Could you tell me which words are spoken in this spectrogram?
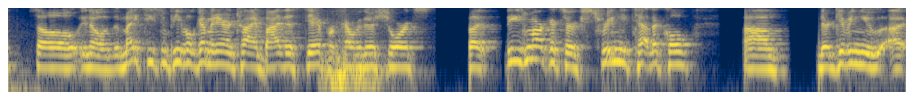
so, you know, they might see some people come in here and try and buy this dip or cover their shorts. But these markets are extremely technical. Um, they're giving you, uh,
